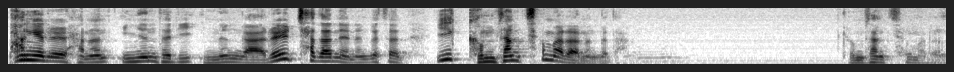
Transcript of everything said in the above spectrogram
방해를 하는 인연들이 있는가를 찾아내는 것은 이 금상첨화라는 거다. 금상첨화라는.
